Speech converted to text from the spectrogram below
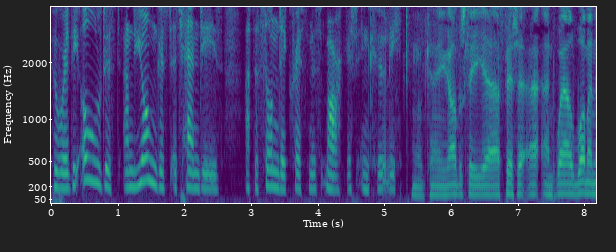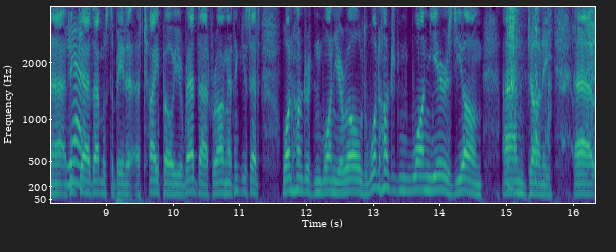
who were the oldest and youngest attendees at the Sunday Christmas market in Cooley. Okay, obviously uh, fit uh, and well woman. Uh, I think Yes. uh, that must have been a, a typo. You read that wrong. I think you said 101 year old, 101 years young, and Donny. uh,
